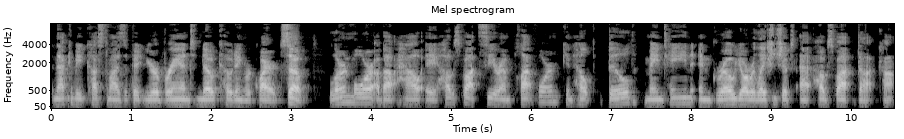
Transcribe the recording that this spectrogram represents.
and that can be customized to fit your brand, no coding required. So learn more about how a HubSpot CRM platform can help build, maintain, and grow your relationships at HubSpot.com.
